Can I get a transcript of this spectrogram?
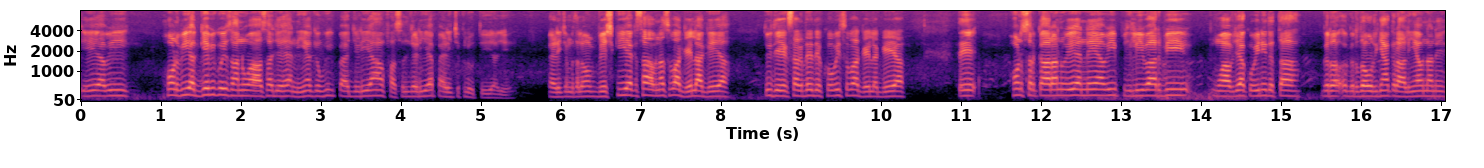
ਇਹ ਆ ਵੀ ਹੁਣ ਵੀ ਅੱਗੇ ਵੀ ਕੋਈ ਸਾਨੂੰ ਆਸ ਅਜੇ ਹੈ ਨਹੀਂ ਆ, ਕਿਉਂਕਿ ਪੈ- ਜਿਹੜੀ ਆ ਫਸਲ ਜਿਹੜੀ ਆ ਪੈਲੀ ਚ ਖਲੋਤੀ ਆ ਜੀ। ਪੈਲੀ ਚ ਮਤਲਬ ਵਿਸ਼ਕੀ ਇੱਕ ਹਿਸਾਬ ਨਾਲ ਸੁਹਾਗੇ ਲੱਗੇ ਆ। ਤੁਸੀਂ ਦੇਖ ਸਕਦੇ, ਦੇਖੋ ਵੀ ਸੁਹਾਗੇ ਲੱਗੇ ਆ। ਤੇ ਹੁਣ ਸਰਕਾਰਾਂ ਨੂੰ ਇਹ ਅੰਨੇ ਆ ਵੀ ਪਿਛਲੀ ਵਾਰ ਵੀ ਮੁਆਵਜ਼ਾ ਕੋਈ ਨਹੀਂ ਦਿੱਤਾ ਗਰ- ਗਰਦੌਰੀਆਂ ਕਰਾ ਲੀਆਂ ਉਹਨਾਂ ਨੇ।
